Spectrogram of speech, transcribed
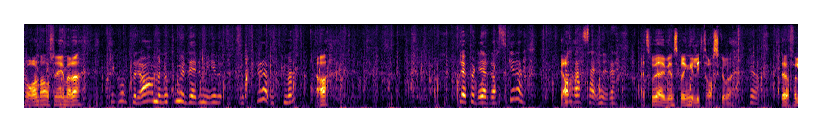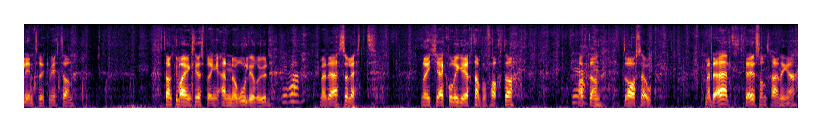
Og Anna, hvordan er det med deg? Det går bra, men nå kommer dere mye fortere enn meg. Ja, Løper dere raskere? Ja. Eller seinere? Jeg tror Eivind springer litt raskere. Ja. Det er i hvert fall inntrykket mitt. Han. Tanken var egentlig å springe enda roligere ut, Ja. men det er så lett når ikke jeg korrigerte han på farta, ja. at han drar seg opp. Men det er, det er jo sånn trening er.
